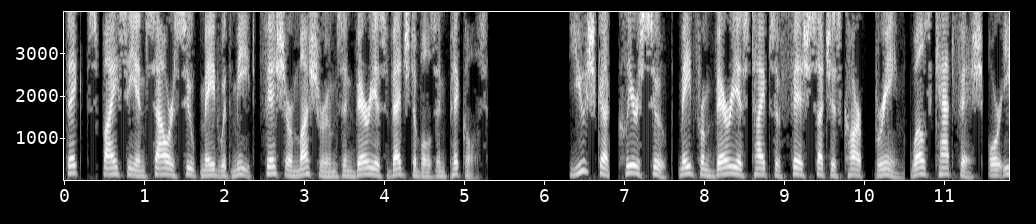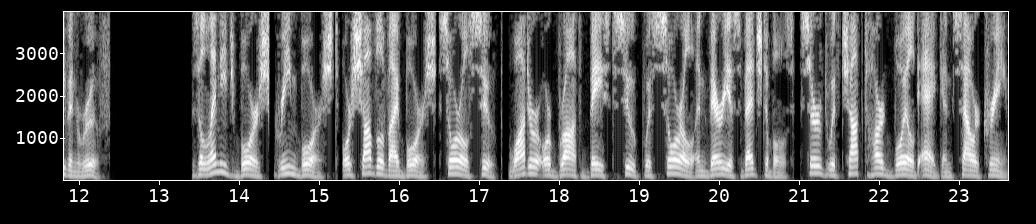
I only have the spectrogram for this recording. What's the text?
thick, spicy and sour soup made with meat, fish or mushrooms and various vegetables and pickles. Yushka, clear soup, made from various types of fish such as carp, bream, wels catfish, or even roof. Zelenij borscht, green borscht or shavlovai borscht sorrel soup, water or broth-based soup with sorrel and various vegetables, served with chopped hard-boiled egg and sour cream.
